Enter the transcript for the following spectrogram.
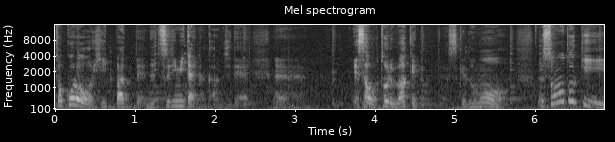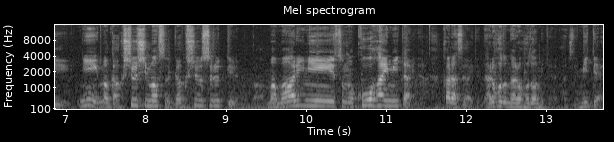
ところを引っ張ってで釣りみたいな感じで、えー、餌を取るわけなんですけどもその時に、まあ、学習します。学習するっていうのが、まあ、周りにその後輩みたいなカラスがいてなるほどなるほどみたいな感じで見て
